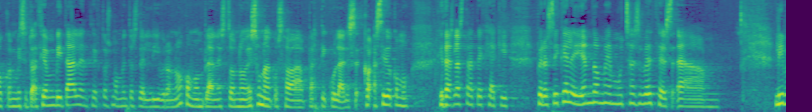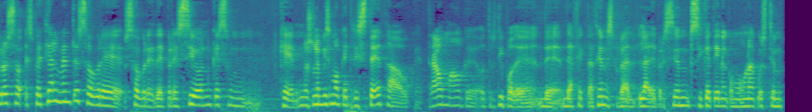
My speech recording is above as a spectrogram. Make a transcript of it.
o con mi situación vital en ciertos momentos del libro, ¿no? Como en plan, esto no es una cosa particular, es, ha sido como quizás la estrategia aquí. Pero sí que leyéndome muchas veces... Uh, libros especialmente sobre, sobre depresión, que, es un, que no es lo mismo que tristeza o que trauma o que otro tipo de, afectaciones, pero la depresión sí que tiene como una cuestión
